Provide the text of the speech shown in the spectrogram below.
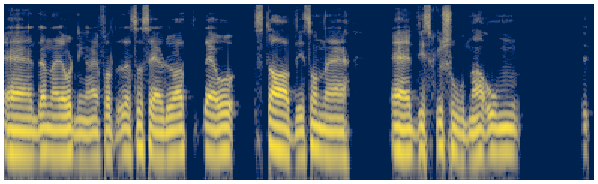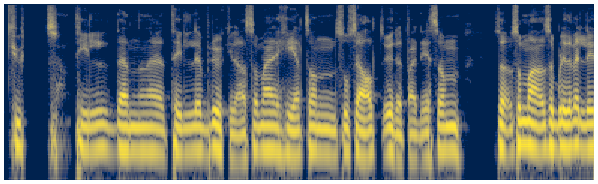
eh, den der ordninga i forhold til det, så ser du at det er jo stadig sånne eh, diskusjoner om kutt til, den, til brukere som er helt sånn sosialt urettferdig, som så, så, så blir det veldig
